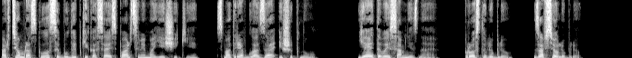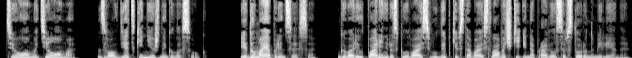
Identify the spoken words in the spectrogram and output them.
Артем расплылся в улыбке, касаясь пальцами моей щеки, смотря в глаза и шепнул. Я этого и сам не знаю. Просто люблю. За все люблю. Тёма, Тёма, звал детский нежный голосок. «Иду, моя принцесса», — говорил парень, расплываясь в улыбке, вставая с лавочки и направился в сторону Милены.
